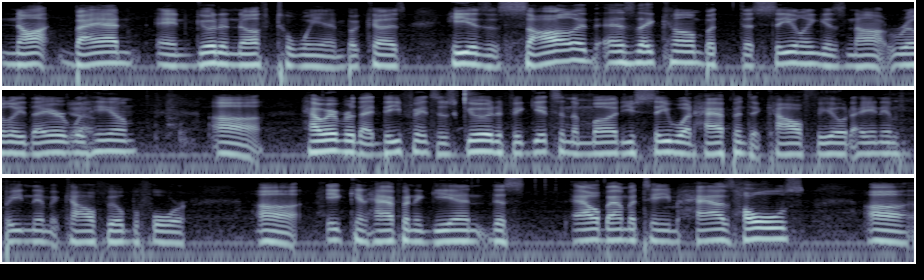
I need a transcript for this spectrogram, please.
not bad and good enough to win because he is as solid as they come, but the ceiling is not really there with him. Uh, however, that defense is good. If it gets in the mud, you see what happens at Kyle Field. A&M's beaten them at Kyle Field before. Uh, it can happen again. This Alabama team has holes. Uh,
